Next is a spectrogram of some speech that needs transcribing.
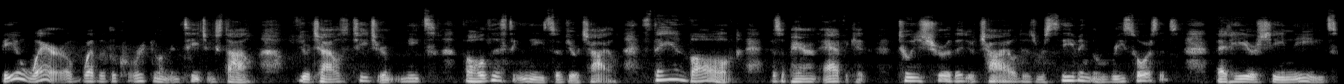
Be aware of whether the curriculum and teaching style of your child's teacher meets the holistic needs of your child. Stay involved as a parent advocate to ensure that your child is receiving the resources that he or she needs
